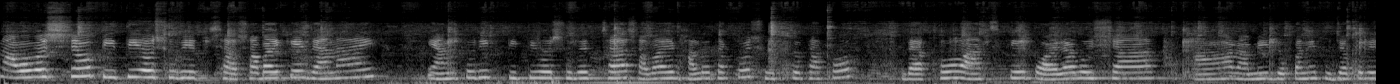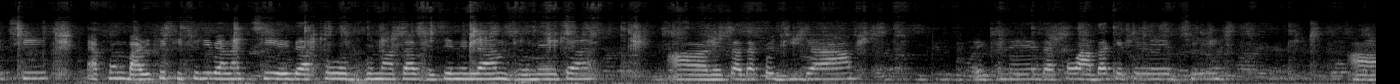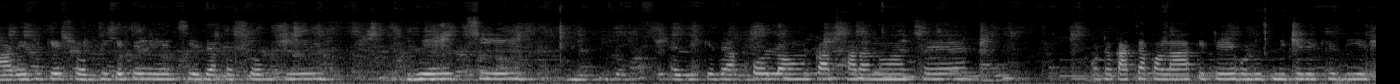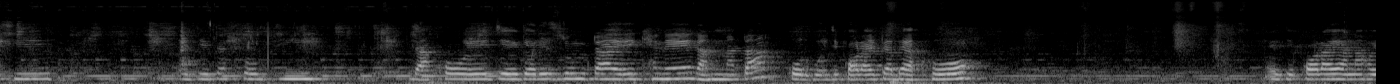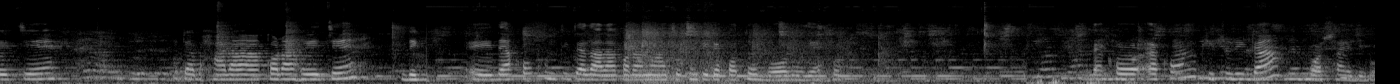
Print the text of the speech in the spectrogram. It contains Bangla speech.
নববর্ষ প্রীতি ও শুভেচ্ছা। সবাইকে জানাই আন্তরিক প্রীতি ও শুভেচ্ছা। সবাই ভালো থাকো, সুস্থ থাকো। দেখো, আজকে পয়লা বৈশাখ। আর আমি দোকানে পূজা করেছি। এখন বাড়িতে খিচুড়ি বানাচ্ছি। এই দেখো, ধনাটা ভেজে নিলাম, ধনেটা। আর এটা দেখো, জিরা। এখানে দেখো, আদা কেটে নিয়েছি। আর এদিকে সবজি কেটে নিয়েছি, দেখো সবজি ধুয়ে নিচ্ছি এদিকে দেখো লঙ্কা ছাড়ানো আছে, ওটা কাঁচা কলা কেটে হলুদ মেখে রেখে দিয়েছি। এই যে এটা সবজি, দেখো এই যে গ্যারেজ রুমটা, এখানে রান্নাটা করব, এই যে কড়াইটা দেখো। এই যে কড়াই আনা হয়েছে। এটা ভাড়া করা হয়েছে। দেখ, এই দেখো খুন্তিটা দাঁড়া করানো আছে। খুন্তিটা কত বড়, দেখো। দেখো, এখন খিচুড়িটা বসায় দেব।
